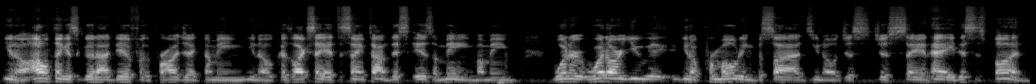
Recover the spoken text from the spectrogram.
you know i don't think it's a good idea for the project. I mean you know because like i say at the same time this is a meme. I mean what are what are you eh, you know promoting besides you know just just saying hey this is fun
